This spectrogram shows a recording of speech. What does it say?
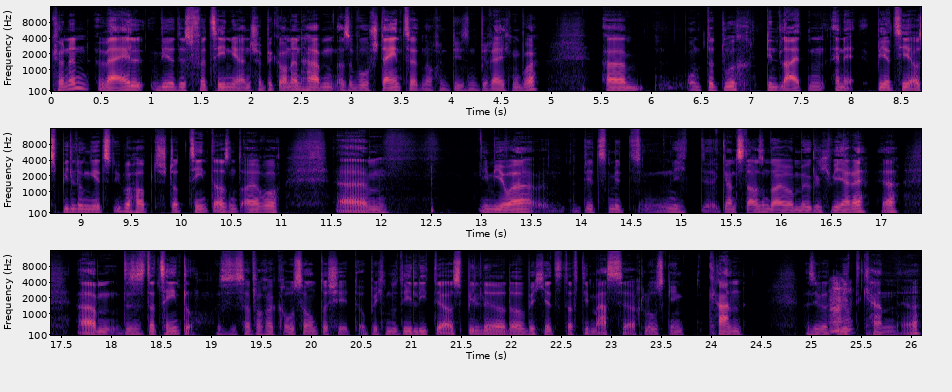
können, weil wir das vor zehn Jahren schon begonnen haben, also wo Steinzeit noch in diesen Bereichen war. Ähm, und dadurch den Leuten eine BRC-Ausbildung jetzt überhaupt statt 10.000 Euro ähm, im Jahr jetzt mit nicht ganz 1000 Euro möglich wäre, ja, ähm, das ist der Zehntel. Das ist einfach ein großer Unterschied, ob ich nur die Elite ausbilde oder ob ich jetzt auf die Masse auch losgehen kann, was ich mhm. mit kann. Ja.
